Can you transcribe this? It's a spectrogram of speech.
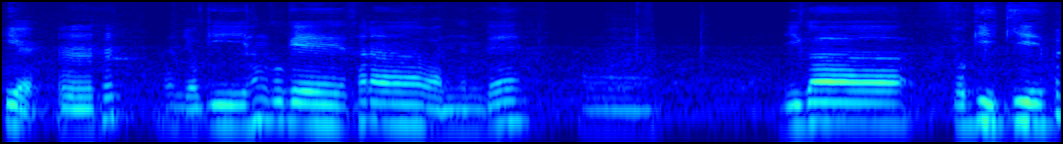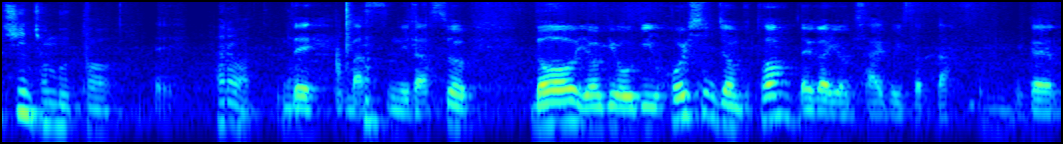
here. Mm-hmm. 난 여기 한국에 살아왔는데 어, 네가 여기 있기 훨씬 전부터 네. 살아왔다. 네, 맞습니다. So, 너 여기 오기 훨씬 전부터 내가 여기 살고 있었다. 그러니까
